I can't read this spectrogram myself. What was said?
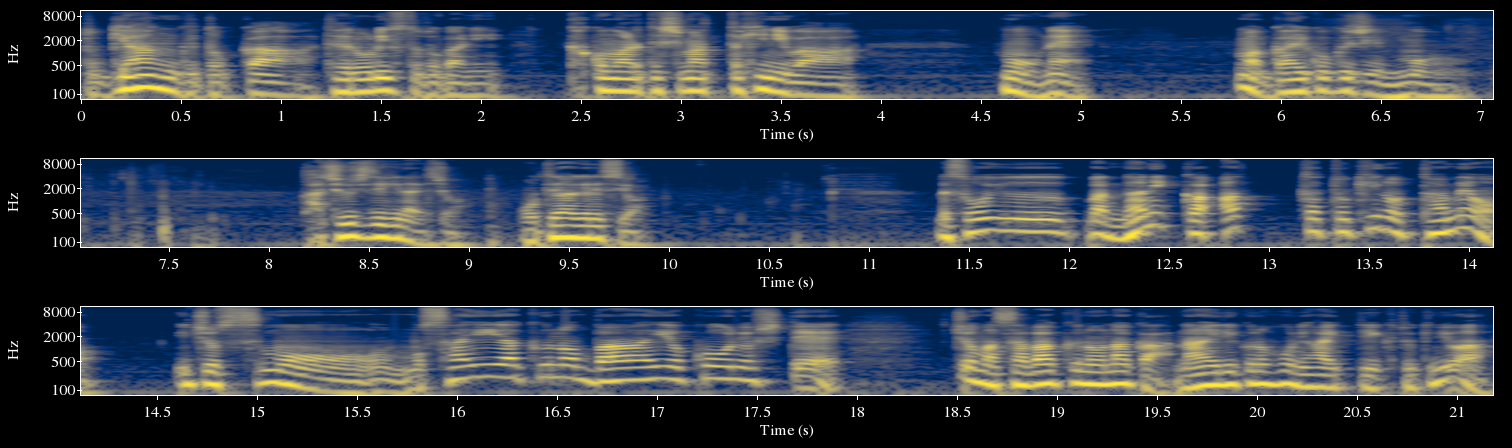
とギャングとかテロリストとかに囲まれてしまった日には、もうね、まあ外国人も太刀打ちできないでしょ。お手上げですよ。でそういう、まあ、何かあった時のためを一応もうもう最悪の場合を考慮して一応まあ砂漠の中内陸の方に入っていく時には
